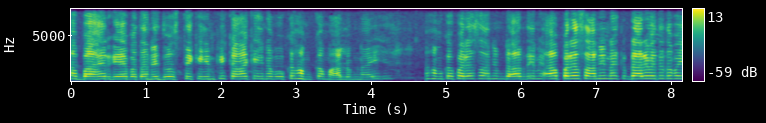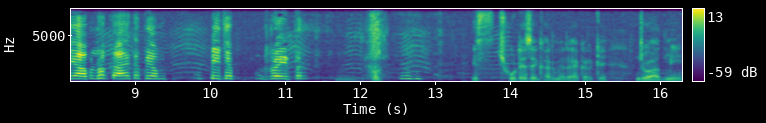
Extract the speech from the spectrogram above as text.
अब बाहर गए पता नहीं दोस्ती किन के कहा के न वो का हमका मालूम नहीं है। हमका परेशानी में डाल देने आप परेशानी न डारे हुए थे तो भैया आप लोग काहे करते हम पीछे रहते इस छोटे से घर में रह करके जो आदमी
